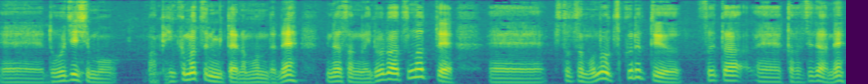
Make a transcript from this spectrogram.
えー同人誌も、まあ、ピンク祭りみたいなもんでね皆さんがいろいろ集まって、えー一つのものを作るっていうそういった、えー形ではね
